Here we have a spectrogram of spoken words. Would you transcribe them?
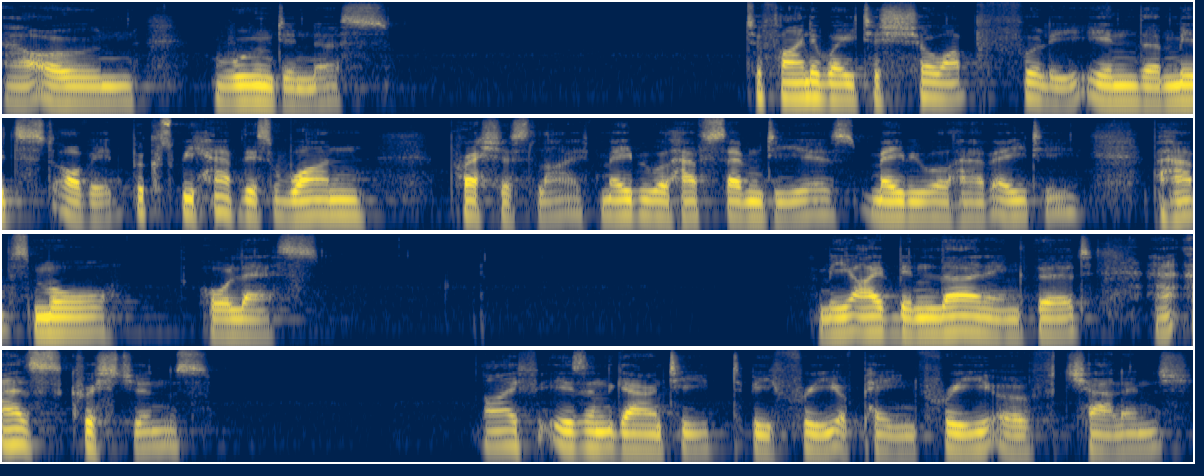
our own woundedness. To find a way to show up fully in the midst of it, because we have this one precious life. Maybe we'll have 70 years, maybe we'll have 80, perhaps more or less. Me, I've been learning that as Christians, life isn't guaranteed to be free of pain, free of challenge.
